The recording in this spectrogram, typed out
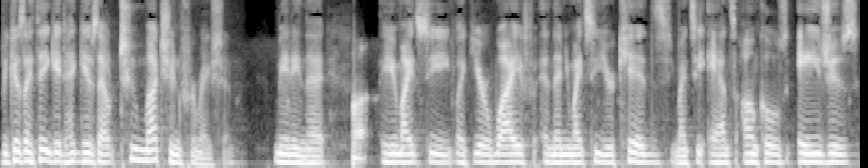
because I think it gives out too much information, meaning that right. you might see like your wife, and then you might see your kids, you might see aunts, uncles, ages,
